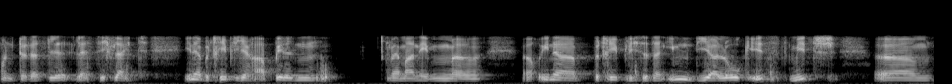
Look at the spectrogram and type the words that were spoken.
und das lässt sich vielleicht innerbetrieblich auch abbilden, wenn man eben äh, auch innerbetrieblich sozusagen im Dialog ist mit ähm,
